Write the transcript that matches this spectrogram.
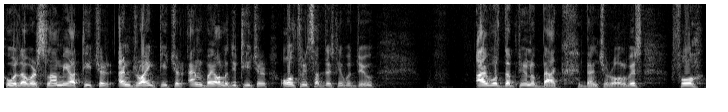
who was our Islamiyat teacher and drawing teacher and biology teacher, all three subjects he would do. I was the you know, backbencher always. For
